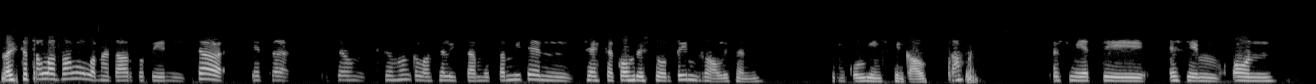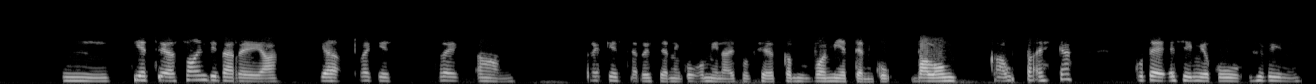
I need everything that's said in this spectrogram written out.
No ehkä tuolla valolla mä tarkoitin sitä, että se on, se on hankala selittää, mutta miten se ehkä kohdistuu timbraalisen niin kuin linssin kautta. Jos miettii, esim. on mm, tiettyjä sointivärejä ja rekis, re, um, rekisterisiä niin kuin ominaisuuksia, jotka voi miettiä niin kuin valon kautta ehkä, kuten esim. joku hyvin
